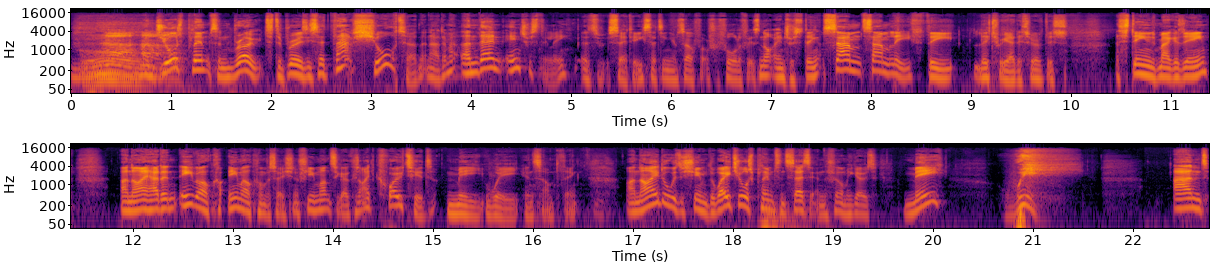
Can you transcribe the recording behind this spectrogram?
And George Plimpton wrote to Brewers, he said, that's shorter than Adam. And then, interestingly, as said he, setting himself up for a fall if it's not interesting, Sam, Sam Leith, the literary editor of this esteemed magazine, and I had an email, email conversation a few months ago because I'd quoted me, we in something. And I'd always assumed the way George Plimpton says it in the film, he goes, me, we. And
